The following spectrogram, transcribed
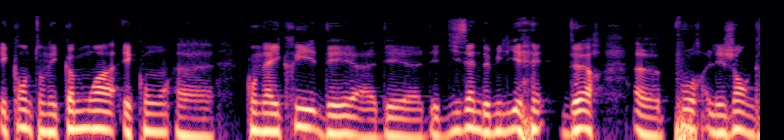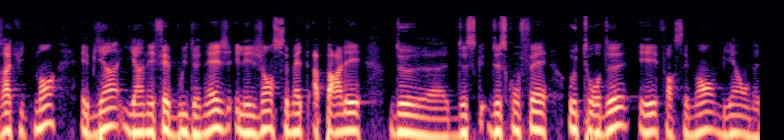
et quand on est comme moi et qu'on euh, a écrit des, euh, des, des, dizaines de milliers d'heures pour les gens gratuitement, eh bien, il y a un effet boule de neige et les gens se mettent à parler de, de ce, de ce qu'on fait autour d'eux et forcément, bien, on a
